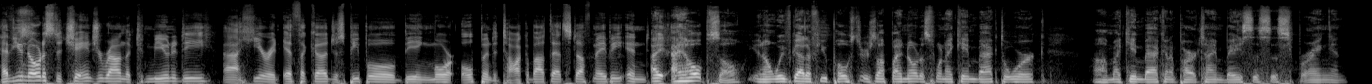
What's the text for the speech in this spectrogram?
have you noticed a change around the community uh, here in ithaca just people being more open to talk about that stuff maybe and I, I hope so. You know, we've got a few posters up. I noticed when I came back to work. Um, I came back on a part-time basis this spring, and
